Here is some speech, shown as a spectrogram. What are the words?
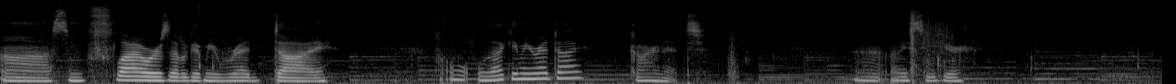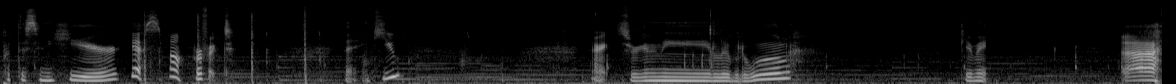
Uh, some flowers that'll give me red dye. Oh, will that give me red dye? Garnet. Uh, let me see here. Put this in here. Yes. Oh, perfect. Thank you. Alright, so we're gonna need a little bit of wool. Give me. Ah!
